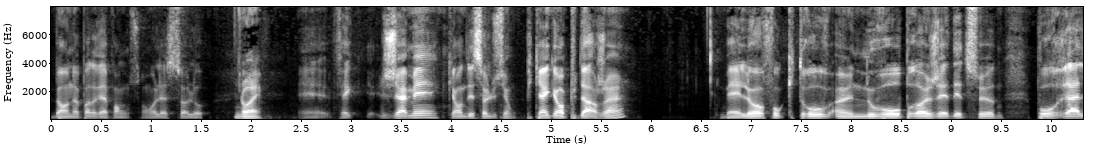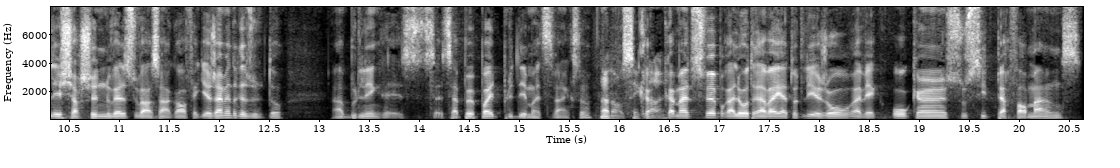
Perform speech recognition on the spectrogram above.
ben on n'a pas de réponse. On laisse ça là. Ouais. Euh, fait que jamais qu'ils ont des solutions. Puis quand ils n'ont plus d'argent, ben là, il faut qu'ils trouvent un nouveau projet d'études pour aller chercher une nouvelle subvention encore. Fait qu'il n'y a jamais de résultat. En bout de ligne, ça ne peut pas être plus démotivant que ça. Non, non, c'est clair. Comment tu fais pour aller au travail à tous les jours avec aucun souci de performance,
